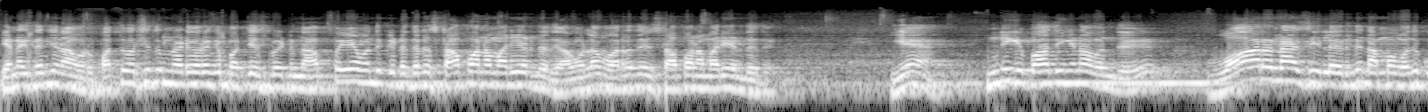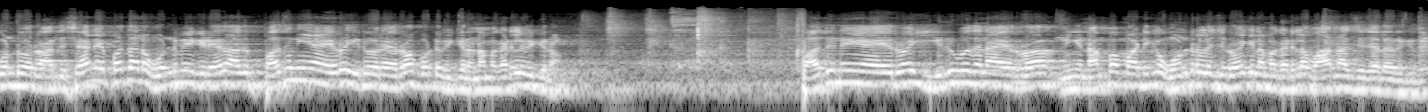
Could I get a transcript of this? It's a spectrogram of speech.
எனக்கு தெரிஞ்சு நான் ஒரு பத்து வருஷத்துக்கு முன்னாடி வரைக்கும் பர்ச்சேஸ் போயிட்டு இருந்தேன். அப்பயே வந்து கிட்டத்தட்ட ஸ்டாப் ஆன மாதிரியே இருந்தது. அவங்களாம் வர்றது ஸ்டாப் ஆன மாதிரியே இருந்தது. ஏன்? இன்னைக்கு பார்த்தீங்கன்னா வந்து வாரணாசியிலேருந்து நம்ம வந்து கொண்டு வரோம் அந்த சேலையை பார்த்தா அதில் ஒன்றுமே கிடையாது. அது பதினையாயிரம் இருபதாயிரம் ரூபா போட்டு விற்கிறோம் நம்ம கடையில் விற்கிறோம் பதினையாயிரம் ரூபாய் இருபதனாயிரம் ரூபா நீங்கள் நம்ப மாட்டீங்க. ஒன்றரை லட்சம் ரூபாய்க்கு நம்ம கடையில் வாரணாசி சேலை இருக்குது.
